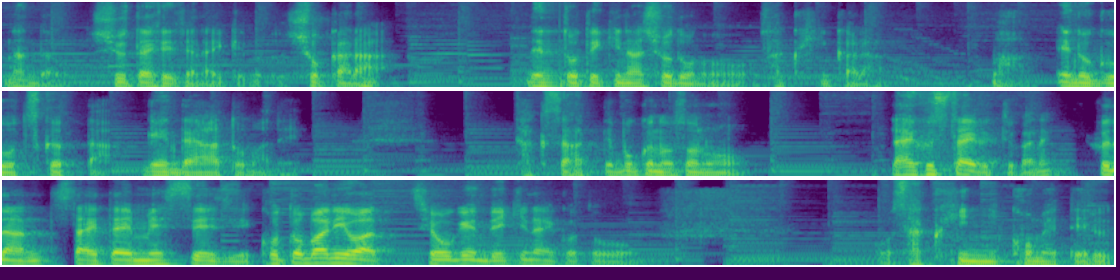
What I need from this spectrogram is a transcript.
なんだろう集大成じゃないけど書から伝統的な書道の作品から、まあ、絵の具を作った現代アートまでたくさんあって僕のそのライフスタイルっていうかね普段伝えたいメッセージ言葉には表現できないことを作品に込めてる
